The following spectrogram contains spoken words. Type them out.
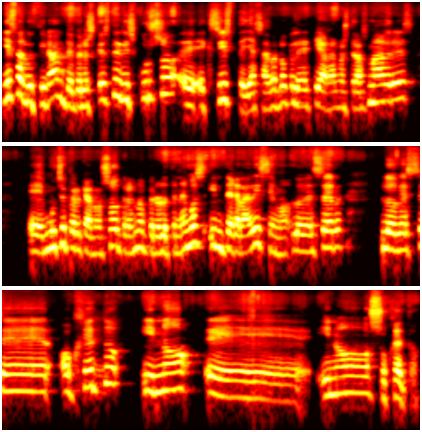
y es alucinante, pero es que este discurso eh, existe, ya sabes lo que le decían a nuestras madres, eh, mucho peor que a nosotras, ¿no? Pero lo tenemos integradísimo, lo de ser, lo de ser objeto y no, y no sujeto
